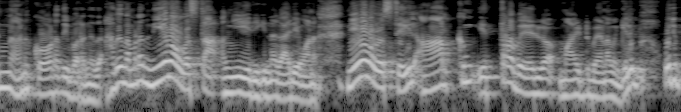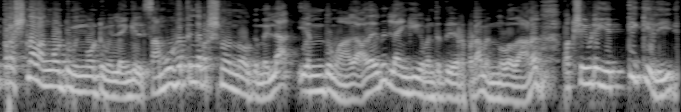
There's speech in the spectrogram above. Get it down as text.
എന്നാണ് കോടതി പറഞ്ഞത്. അത് നമ്മുടെ നിയമവ്യവസ്ഥ അംഗീകരിക്കുന്ന കാര്യമാണ്. നിയമവ്യവസ്ഥയിൽ ആർക്കും എത്ര പേരുമായിട്ട് വേണമെങ്കിലും ഒരു പ്രശ്നം അങ്ങോട്ടും ഇങ്ങോട്ടും ഇല്ലെങ്കിൽ സമൂഹത്തിന്റെ പ്രശ്നമൊന്നും നോക്കുന്നില്ല. എന്തുമാകാം? അതായത് ലൈംഗിക ബന്ധത്തിൽ ഏർപ്പെടാം എന്നുള്ളതാണ്. പക്ഷേ ഇവിടെ എത്തിക്കലി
